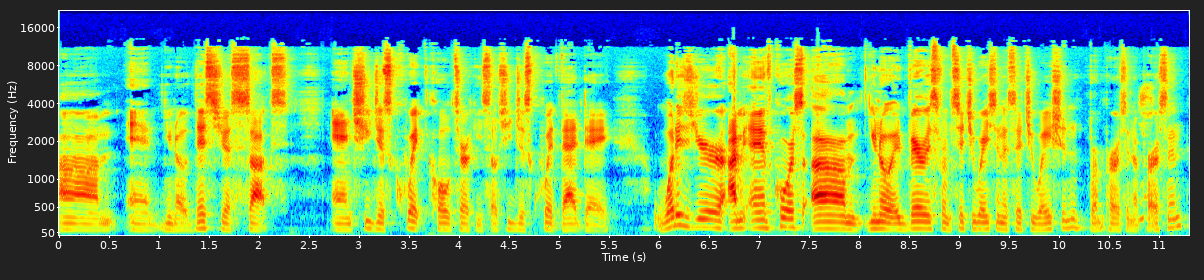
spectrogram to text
Um, and you know, this just sucks. And she just quit cold turkey. So she just quit that day. What is your, I mean, and of course, um, you know, it varies from situation to situation, from person to person.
